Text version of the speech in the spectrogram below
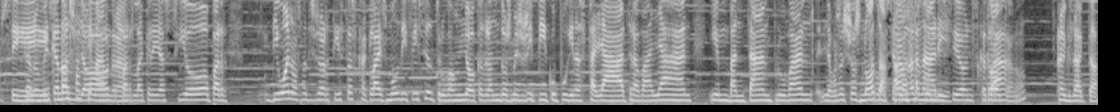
O sigui, que que no ens faci lloc, mandra. per la creació, per... Diuen els mateixos artistes que, clar, és molt difícil trobar un lloc que durant dos mesos i pico puguin estar allà treballant i inventant, provant... Llavors això es nota a amb les l'escenari. condicions que Clar. toca, no? Exacte.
